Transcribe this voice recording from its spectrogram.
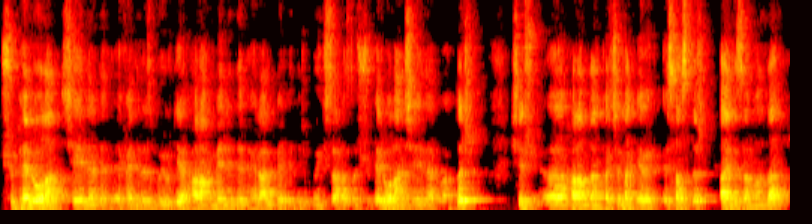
şüpheli olan şeylerden de Efendimiz buyurdu ya haram bellidir, helal bellidir. Bu ikisi arasında şüpheli olan şeyler vardır. İşte e, haramdan kaçınmak evet esastır. Aynı zamanda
